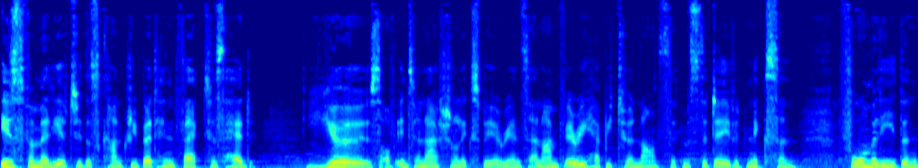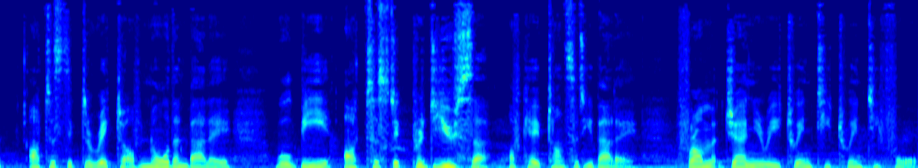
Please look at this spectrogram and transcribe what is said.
is familiar to this country, but in fact has had years of international experience. And I'm very happy to announce that Mr. David Nixon, formerly the artistic director of Northern Ballet, will be artistic producer of Cape Town City Ballet from January 2024.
